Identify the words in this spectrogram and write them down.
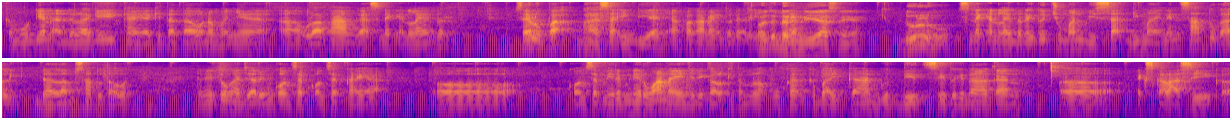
kemudian ada lagi kayak kita tahu namanya eh, ular tangga snake and ladder saya lupa bahasa Indianya apa karena itu dari Oh itu India. dari dia aslinya. Dulu Snake and Ladder itu cuman bisa dimainin satu kali dalam satu tahun dan itu ngajarin konsep-konsep kayak eh, konsep mirip nirwana ya. Jadi kalau kita melakukan kebaikan good deeds itu kita akan eh, ekskalasi ke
